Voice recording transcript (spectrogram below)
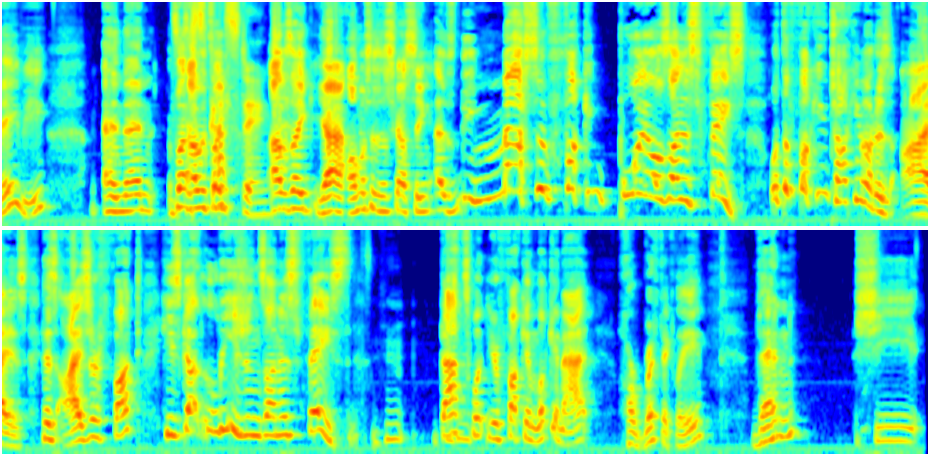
baby. And then, but I was like, I was like, yeah, almost as disgusting as the massive fucking boils on his face. What the fuck are you talking about? His eyes, his eyes are fucked. He's got lesions on his face. That's what you're fucking looking at horrifically. Then she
